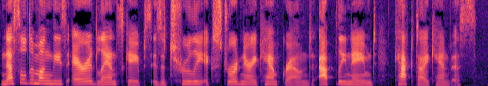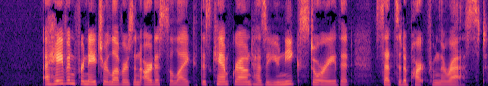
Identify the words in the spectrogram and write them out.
Nestled among these arid landscapes is a truly extraordinary campground, aptly named Cacti Canvas. A haven for nature lovers and artists alike, this campground has a unique story that sets it apart from the rest.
